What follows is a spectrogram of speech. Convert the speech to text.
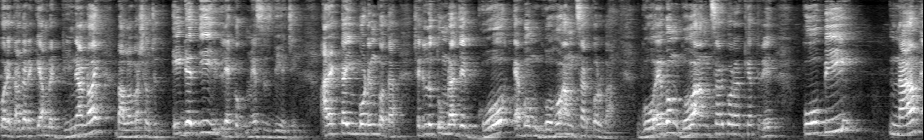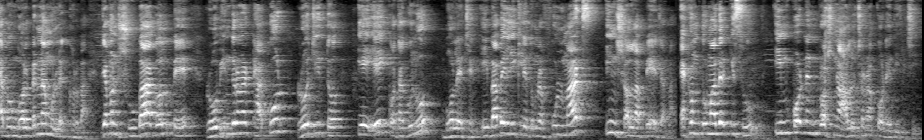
করে। তাদেরকে আমরা ঘৃণা নয়, ভালোবাসা উচিত। এইটা দিয়েই লেখক মেসেজ দিয়েছে। আরেকটা ইম্পর্টেন্ট কথা, সেটা হলো তোমরা যে ঘ এবং গহ আনসার করবা। ঘ এবং ঘ আনসার করার ক্ষেত্রে কবি নাম এবং গল্পের নাম উল্লেখ করবা। যেমন সুবা গল্পে রবীন্দ্রনাথ ঠাকুর রচিত এই এই কথাগুলো বলেছেন। এইভাবে লিখলে তোমরা ফুল মার্কস ইনশাল্লাহ পেয়ে যাবা। এখন তোমাদের কিছু ইম্পর্টেন্ট প্রশ্ন আলোচনা করে দিচ্ছি।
